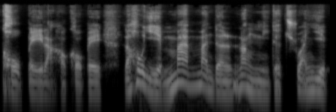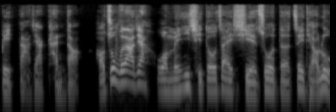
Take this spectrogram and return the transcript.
口碑啦，好口碑，然后也慢慢的让你的专业被大家看到。好，祝福大家，我们一起都在写作的这条路、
